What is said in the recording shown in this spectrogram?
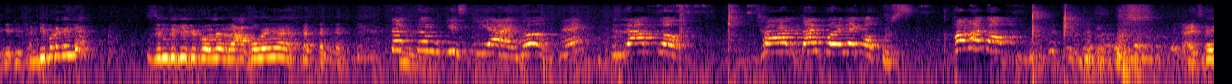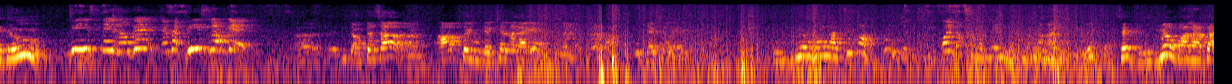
अंगीठी ठंडी पड़ गई है? ज़िंदगी के कोयले राख हो गए हैं। तो तुम किसकी आए हो हैं? रात को झाड़ कर कोयले को। हवा दो। ऐसे दूँ फ़ीस नहीं लोगे जैसा फ़ीस लोगे डॉक्टर साहब आप तो इंजेक्शन लगाइए। इंजेक्शन लगाइए। दूध में उबाल आ चुका कोई समझ नहीं जैसे दूध में उबाल आता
